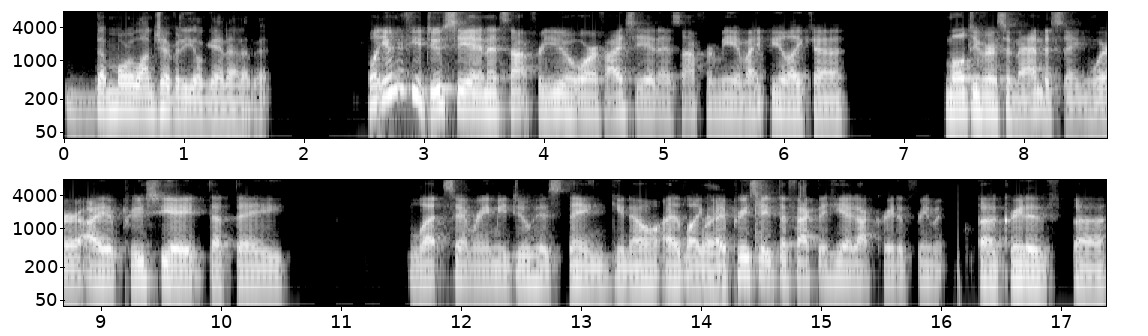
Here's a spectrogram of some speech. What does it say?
the more longevity you'll get out of it. well, even if you do see it and it's not for you, or if I see it and it's not for me, it might be like a multiverse of madness thing where I appreciate that they let Sam Raimi do his thing. You know, I like I appreciate the fact that he got creative freedom, uh, creative uh,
